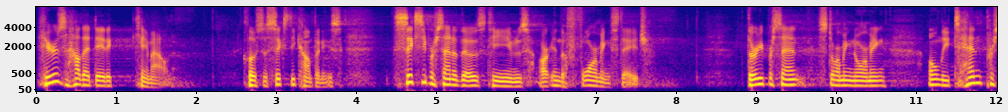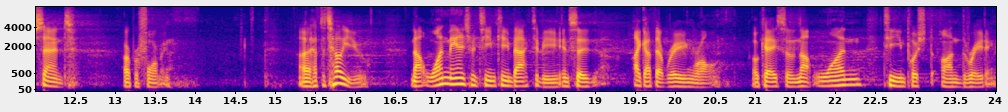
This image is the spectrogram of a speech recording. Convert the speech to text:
Here's how that data came out close to 60 companies. 60% of those teams are in the forming stage. 30% storming norming, only 10% are performing. I have to tell you, not one management team came back to me and said, I got that rating wrong. Okay, so not one team pushed on the rating.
